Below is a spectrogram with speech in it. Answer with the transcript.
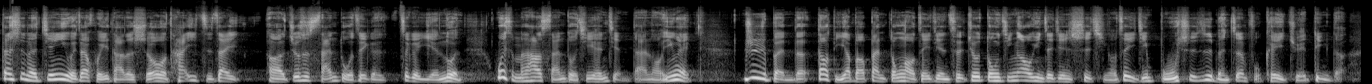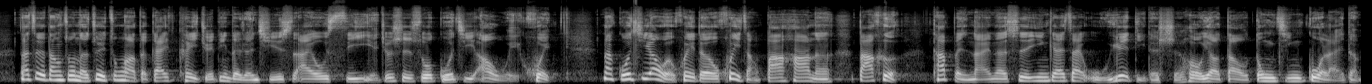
但是呢，菅义伟在回答的时候，他一直在呃就是闪躲这个这个言论。为什么他要闪躲？其实很简单哦，因为。”日本的到底要不要办冬奥这件事，就东京奥运这件事情哦，这已经不是日本政府可以决定的。那这个当中呢，最重要的该可以决定的人其实是 IOC，也就是说国际奥委会。那国际奥委会的会长巴哈呢，巴赫，他本来呢是应该在五月底的时候要到东京过来的。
